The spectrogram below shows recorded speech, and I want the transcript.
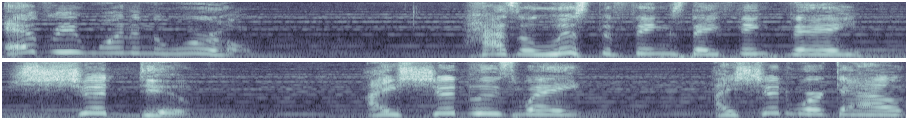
Everyone in the world has a list of things they think they should do. I should lose weight. I should work out.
